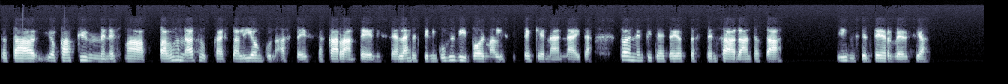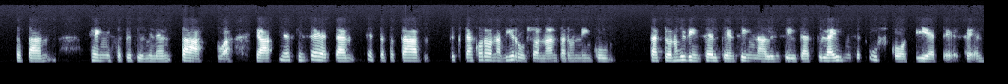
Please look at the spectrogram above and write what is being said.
tota, joka kymmenes maapallon asukkaista oli jonkun asteissa karanteenissa ja lähdettiin niin kuin hyvin voimallisesti tekemään näitä toimenpiteitä, jotta sitten saadaan tota, ihmisten terveys ja tota, hengissä pysyminen taattua. Ja myöskin se, että, että tota, tämä koronavirus on antanut niin kuin, tai on hyvin selkeän signaalin siitä, että kyllä ihmiset uskoo tieteeseen,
